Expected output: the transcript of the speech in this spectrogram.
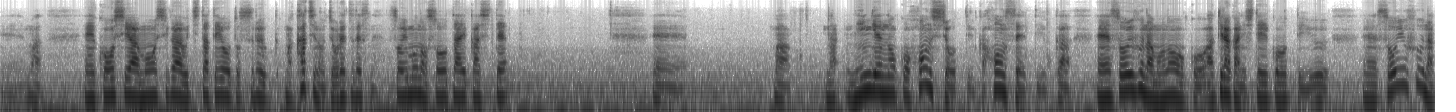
えー、まあえ孔子や孟子が打ち立てようとする、まあ、価値の序列ですねそういうものを相対化して、えまあ、人間のこう本性っていうか本性っていうか、えそういうふうなものをこう明らかにしていこうっていう、えそういうふうな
